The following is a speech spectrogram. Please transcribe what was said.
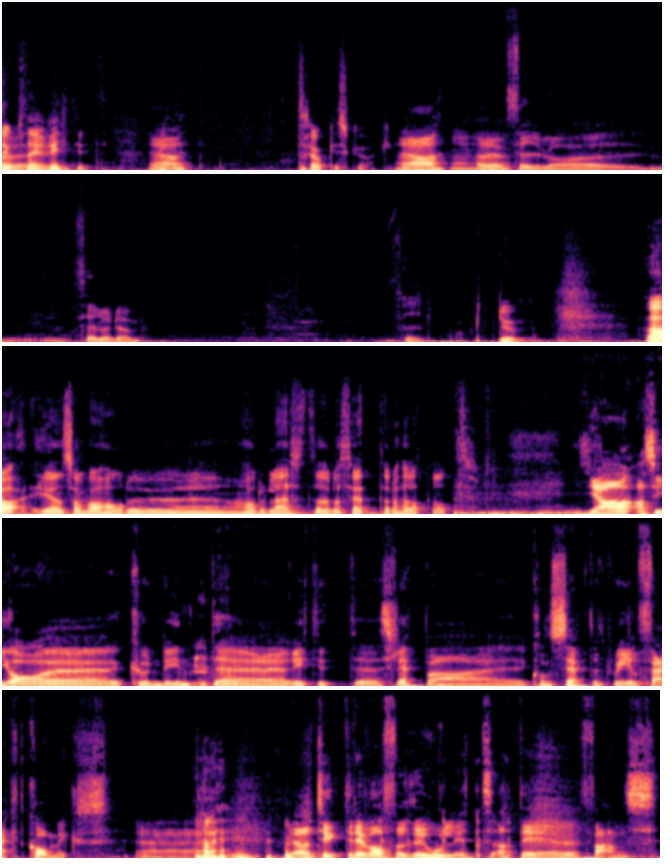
Doomsday är riktigt, Ja, riktigt tråkig skurk. ja, Ja. eh, ful och, ful och dum. Ful och dum. Ja, Jönsson, vad har du, eh, har du läst eller sett eller hört något? Ja, alltså jag eh, kunde inte riktigt eh, släppa konceptet Real Fact Comics. Nej. jag tyckte det var för roligt att det fanns.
